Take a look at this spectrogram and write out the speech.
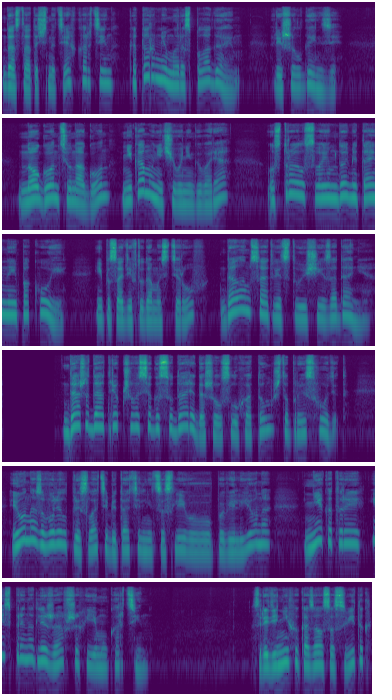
Достаточно тех картин, которыми мы располагаем, — решил Гэнзи. Но Гон Тюнагон, никому ничего не говоря, устроил в своем доме тайные покои и, посадив туда мастеров, дал им соответствующие задания. Даже до отрекшегося государя дошел слух о том, что происходит, и он изволил прислать обитательнице сливового павильона некоторые из принадлежавших ему картин. Среди них оказался свиток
